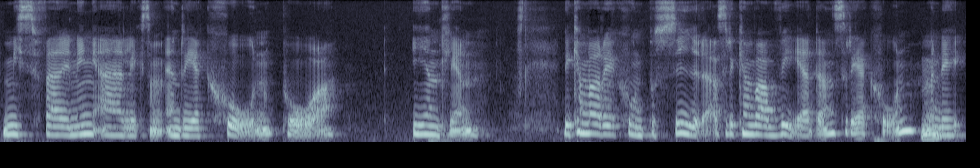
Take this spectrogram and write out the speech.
Missfärgning är liksom en reaktion på egentligen det kan vara reaktion på syre, alltså det kan vara vedens reaktion. Mm. Men det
